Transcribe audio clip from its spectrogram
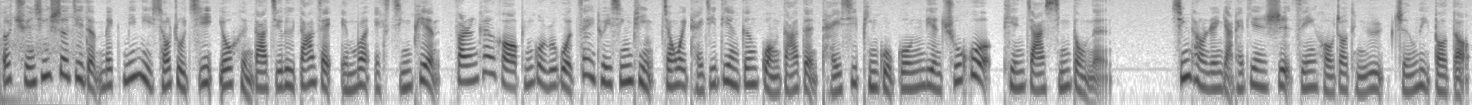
而全新设计的 Mac Mini 小主机有很大几率搭载 M1X 芯片。法人看好苹果如果再推新品，将为台积电跟广达等台系苹果供应链出货添加新动能。新唐人亚太电视资音侯赵廷玉整理报道。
